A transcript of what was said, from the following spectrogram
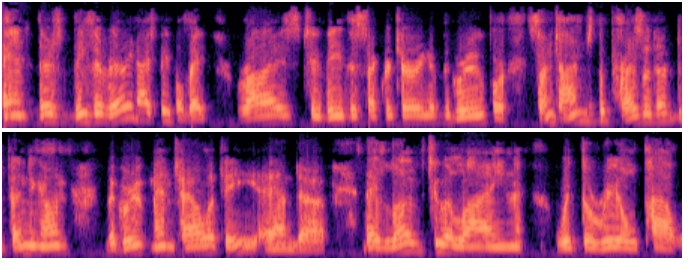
And there's these are very nice people. They rise to be the secretary of the group, or sometimes the president, depending on the group mentality. And uh, they love to align with the real power.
